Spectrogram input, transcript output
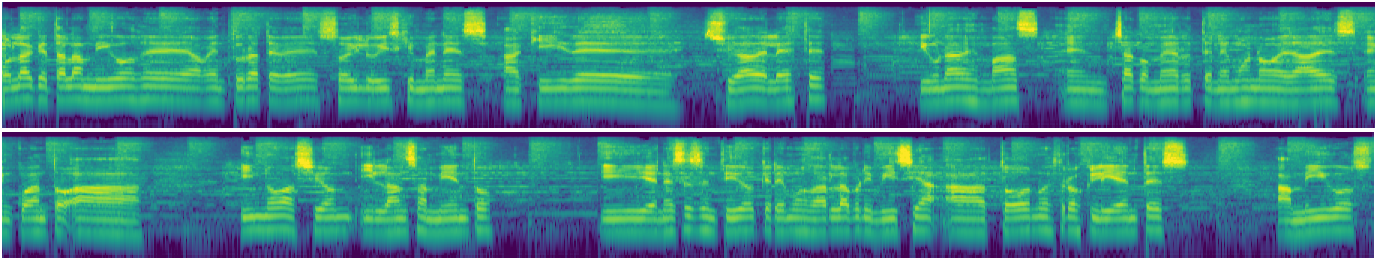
Hola, ¿qué tal amigos de Aventura TV? Soy Luis Jiménez aquí de Ciudad del Este y una vez más en Chacomer tenemos novedades en cuanto a innovación y lanzamiento y en ese sentido queremos dar la primicia a todos nuestros clientes, amigos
